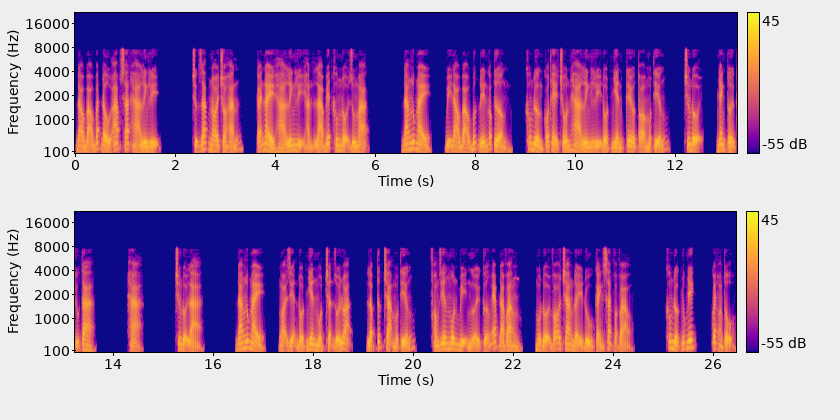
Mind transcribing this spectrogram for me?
Đào bảo bắt đầu áp sát Hà Linh lị. Trực giác nói cho hắn, cái này Hà Linh lị hẳn là biết không nội dung mạc. Đang lúc này, bị đào bảo bước đến góc tường, không đường có thể trốn Hà Linh lị đột nhiên kêu to một tiếng, trương đội, nhanh tới cứu ta. Hả? Trương đội là? Đang lúc này, ngoại diện đột nhiên một trận rối loạn, lập tức chạm một tiếng, phòng riêng môn bị người cưỡng ép đa văng, một đội võ trang đầy đủ cảnh sát vọt vào. Không được nhúc nhích, quét hoàng tổ.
